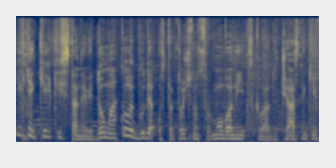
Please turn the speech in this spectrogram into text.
Їхня кількість стане відома, коли буде остаточно сформований склад учасників.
